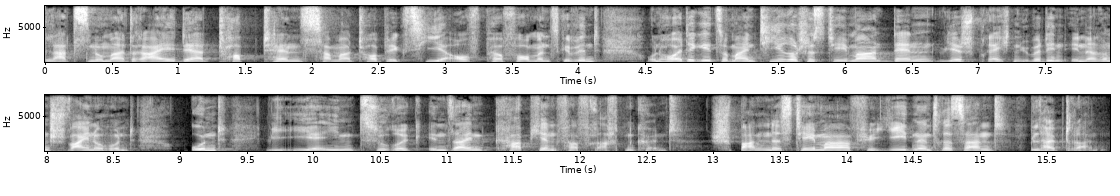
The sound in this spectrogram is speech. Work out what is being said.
Platz Nummer drei der Top 10 Summer Topics hier auf Performance gewinnt. Und heute geht es um ein tierisches Thema, denn wir sprechen über den inneren Schweinehund und wie ihr ihn zurück in sein Körbchen verfrachten könnt. Spannendes Thema, für jeden interessant. Bleibt dran.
